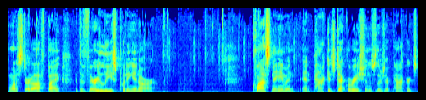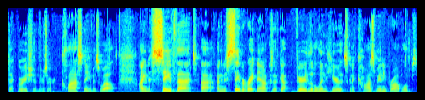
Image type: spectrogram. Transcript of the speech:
want to start off by, at the very least, putting in our class name and, and package declaration. So there's our package declaration. There's our class name as well. I'm going to save that. Uh, I'm going to save it right now because I've got very little in here that's going to cause me any problems.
